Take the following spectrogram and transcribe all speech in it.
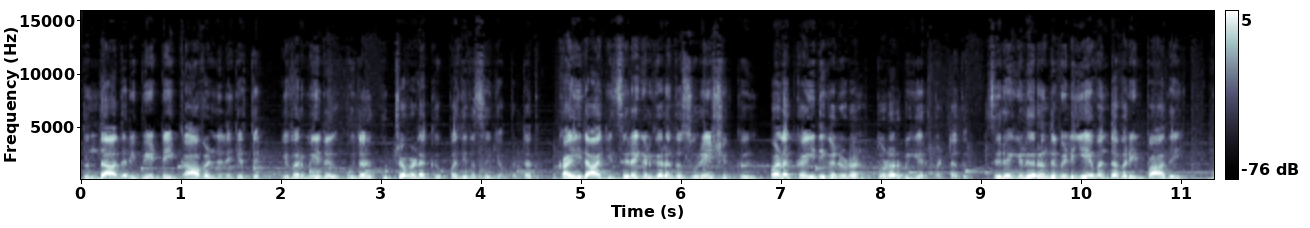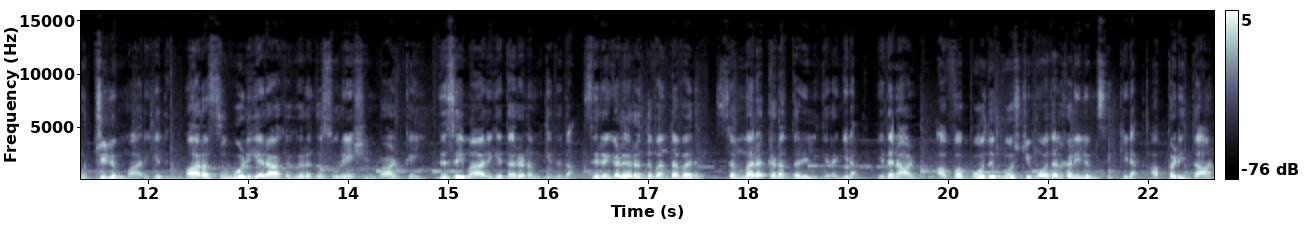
துந்தாதரிப்பேட்டை காவல் நிலையத்தில் இவர் மீது முதல் குற்ற வழக்கு பதிவு செய்யப்பட்டது. கைதாகி சிறையில் இருந்த சுரேஷுக்கு பல கைதிகளுடன் தொடர்பு ஏற்பட்டது. சிறையில் இருந்து வெளியே வந்தவரின் பாதை முற்றிலும் மாறியது. அரசு ஊழியராக இருந்த சுரேஷின் வாழ்க்கை திசை மாறிய தருணம் இதுதான். சிறையிலிருந்து வந்தவர் செம்மர கடத்தலில் இறங்கினார். இதனால் அவ்வப்போது கோஷ்டி மோதல்களிலும் சிக்கினார் அப்படித்தான்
